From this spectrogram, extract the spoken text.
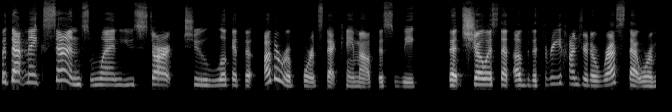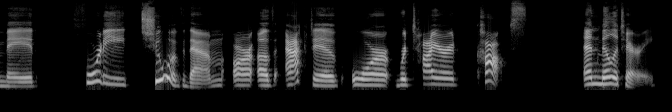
But that makes sense when you start to look at the other reports that came out this week that show us that of the 300 arrests that were made, 42 of them are of active or retired cops and military.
